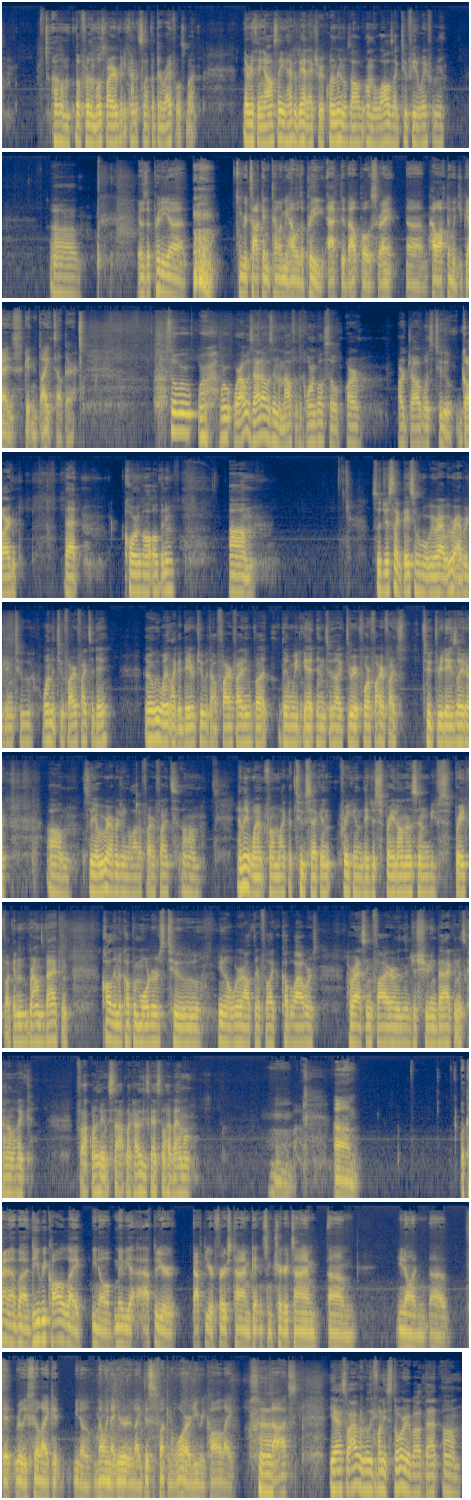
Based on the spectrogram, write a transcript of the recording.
Um, but for the most part, everybody kind of slept with their rifles. But everything else that you had, because we had extra equipment, was all on the walls, like two feet away from you. It was a pretty. Uh, you were talking, telling me how it was a pretty active outpost, right? Um, how often would you guys get in fights out there? So where, where, where I was at, I was in the mouth of the Korengal. So our our job was to guard that Korengal opening. Um. So just like based on where we were at, we were averaging two, one to two firefights a day. I mean, we went like a day or two without firefighting, but then we'd get into like three or four firefights two, three days later. Um, so yeah, we were averaging a lot of firefights. Um, and they went from like a two second freaking, they just sprayed on us and we sprayed fucking Browns back and called in a couple mortars to, you know, we're out there for like a couple hours harassing fire and then just shooting back. And it's kind of like, fuck, when are they going to stop? Like, how do these guys still have ammo? Hmm. Um, what kind of, uh, do you recall like, you know, maybe after your, after your first time getting some trigger time, um, you know, and uh, it really feel like it, you know, knowing that you're like this is fucking war. Do you recall like thoughts? Yeah, so I have a really funny story about that. Um,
